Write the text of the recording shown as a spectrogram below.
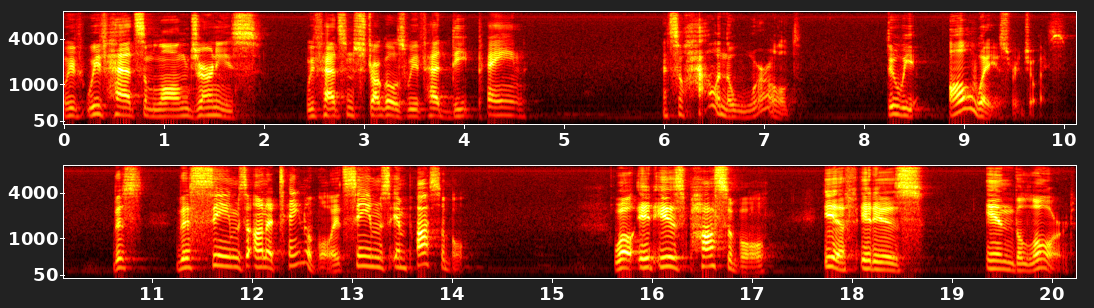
We've, we've had some long journeys. We've had some struggles. We've had deep pain. And so, how in the world do we always rejoice? This, this seems unattainable. It seems impossible. Well, it is possible if it is in the Lord.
